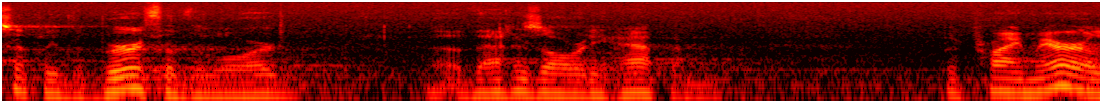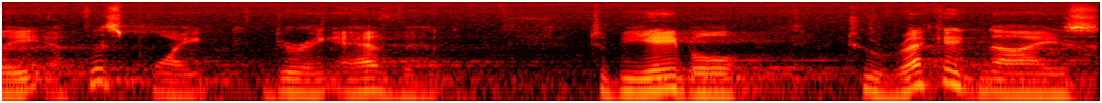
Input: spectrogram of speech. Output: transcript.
simply the birth of the Lord, uh, that has already happened, but primarily at this point during Advent, to be able to recognize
